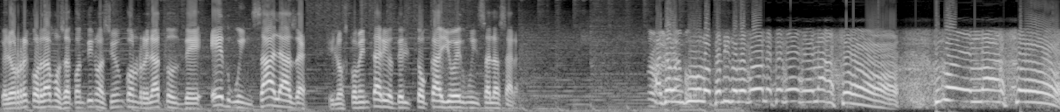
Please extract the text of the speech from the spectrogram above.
que lo recordamos a continuación con relatos de Edwin Salas y los comentarios del tocayo Edwin Salazar. Allá Angulo, pedido de gol, le pegó golazo. Golazo.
